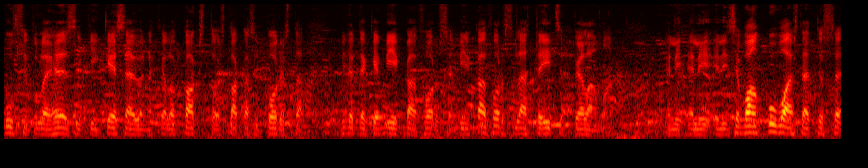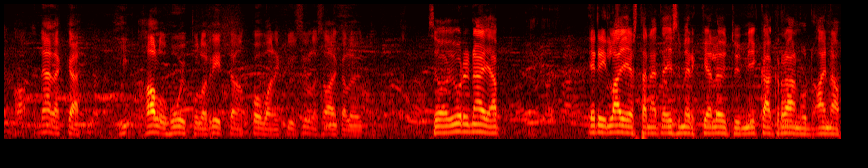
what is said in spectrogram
bussi tulee Helsinkiin kesäyönä kello 12 takaisin Porista, mitä tekee Mikael Forse? Mikael Forse lähtee itse pelaamaan. Eli, eli, eli se vaan kuvaa sitä, että jos se nälkä halu huipulla riittävän kova, niin kyllä silloin se aika löytyy. Se on juuri näin ja eri lajeista näitä esimerkkejä löytyy. Mika Granlund aina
